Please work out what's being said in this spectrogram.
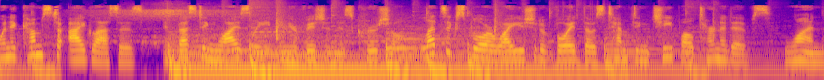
When it comes to eyeglasses, investing wisely in your vision is crucial. Let's explore why you should avoid those tempting cheap alternatives. 1.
